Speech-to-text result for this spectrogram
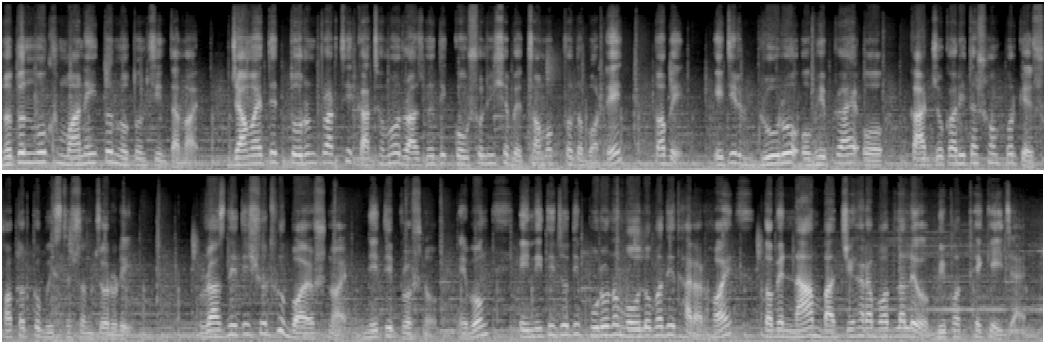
নতুন মুখ মানেই তো নতুন চিন্তা নয়। জামায়াতের তরুণ প্রার্থী কাঠামো রাজনৈতিক কৌশল হিসেবে চমকপ্রদ বটে, তবে এটির গূঢ় অভিপ্রায় ও কার্যকারিতা সম্পর্কে সতর্ক বিশ্লেষণ জরুরি। রাজনীতি শুধু বয়স নয়, নীতি প্রশ্ন, এবং এই নীতি যদি পুরনো মৌলবাদী ধারার হয়, তবে নাম বা চেহারা বদলালেও বিপদ থেকেই যায়।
